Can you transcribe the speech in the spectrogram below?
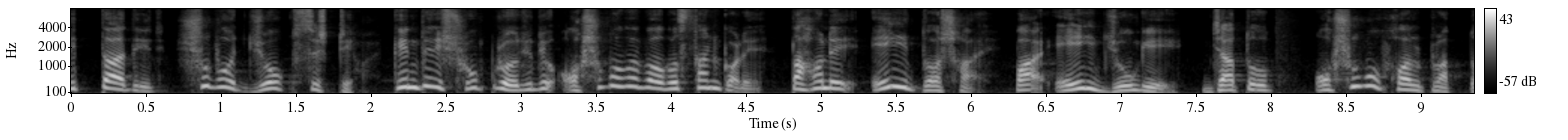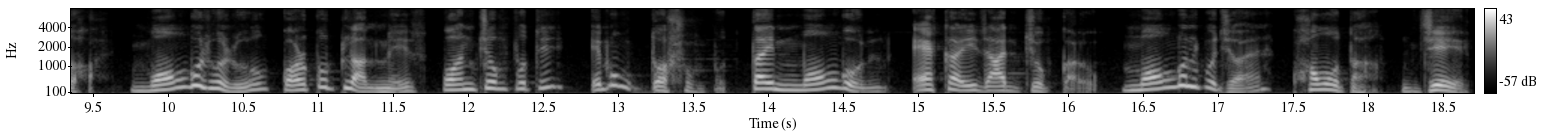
ইত্যাদির শুভ যোগ সৃষ্টি হয়। কিন্তু এই শুক্র যদি অশুভভাবে অবস্থান করে, তাহলে এই দশায় বা এই যোগে যাত অশুভ ফল প্রাপ্ত হয়। মঙ্গল হল কর্কট লগ্নের পঞ্চমপতি এবং দশমপতি তাই মঙ্গল একাই রাজ্যকারক মঙ্গল পূজায় ক্ষমতা, জেদ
